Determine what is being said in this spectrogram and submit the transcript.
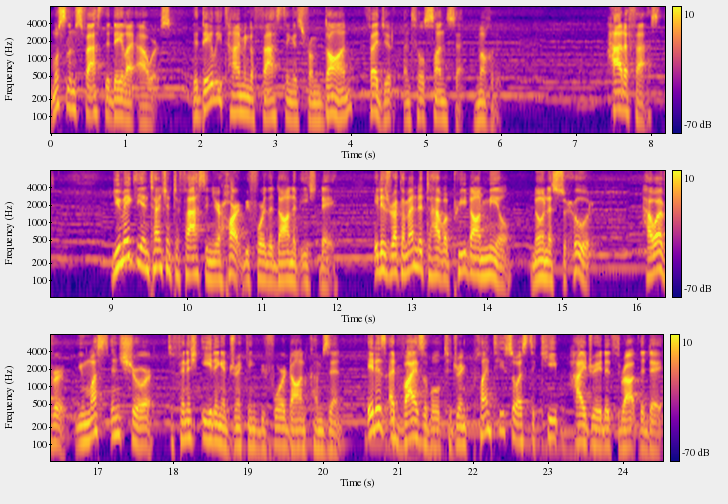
Muslims fast the daylight hours. The daily timing of fasting is from dawn, Fajr, until sunset, Maghrib. How to fast. You make the intention to fast in your heart before the dawn of each day. It is recommended to have a pre-dawn meal, known as suhoor, However, you must ensure to finish eating and drinking before dawn comes in. It is advisable to drink plenty so as to keep hydrated throughout the day.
